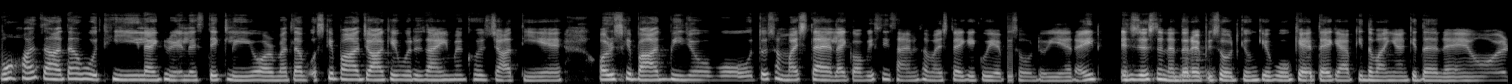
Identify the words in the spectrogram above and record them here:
بہت زیادہ وہ تھی لائک ریئلسٹکلی اور مطلب اس کے بعد جا کے وہ رضائی میں گھس جاتی ہے اور اس کے بعد بھی جو وہ تو سمجھتا ہے لائک اوبیسلی سائم سمجھتا ہے کہ کوئی ایپیسوڈ ہوئی ہے right it's just another episode کیونکہ وہ کہتا ہے کہ آپ کی دوائیاں کدھر ہیں اور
